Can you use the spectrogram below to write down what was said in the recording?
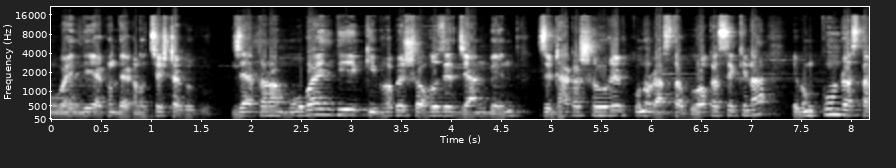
মোবাইল দিয়ে এখন দেখানোর চেষ্টা করব। যে আপনারা মোবাইল দিয়ে কীভাবে সহজে জানবেন যে ঢাকা শহরের কোনো রাস্তা ব্লক আছে কিনা এবং কোন রাস্তা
